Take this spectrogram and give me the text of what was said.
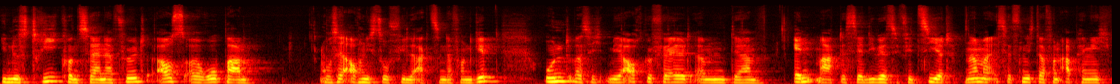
Industriekonzern erfüllt aus Europa, wo es ja auch nicht so viele Aktien davon gibt. Und was ich, mir auch gefällt, ähm, der Endmarkt ist sehr diversifiziert. Na, man ist jetzt nicht davon abhängig,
